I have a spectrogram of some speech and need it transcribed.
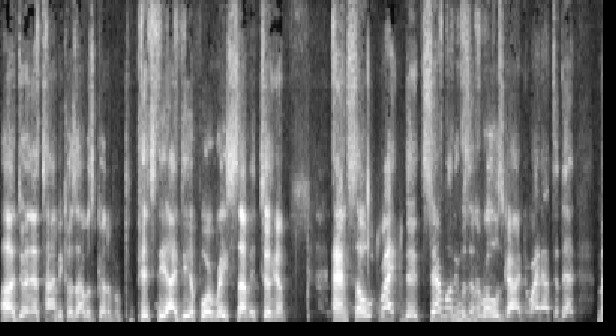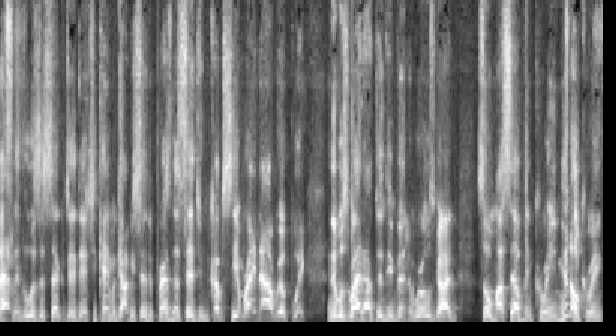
uh, during that time because I was going to pitch the idea for a race summit to him. And so, right, the ceremony was in the Rose Garden. Right after that, Madeleine, who was the secretary, then she came and got me. Said the president said you can come see him right now, real quick. And it was right after the event in the Rose Garden. So myself and Kareem, you know Kareem,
